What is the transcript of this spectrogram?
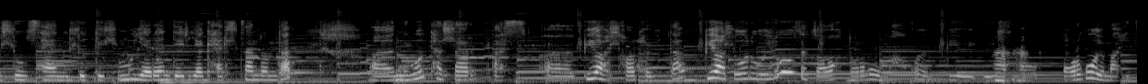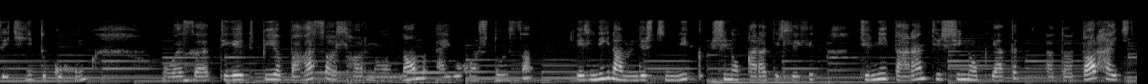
илүү сайн нөлөөтэй юм уу? Яриан дээр яг харилцаан дундаа а нөгөө талаар бас би болохоор хувьдаа би бол өөрийгөө ерөөсөө зовоох дургу юм багхгүй юу? Би ерөөсөө дургу юм а хизээч хийдэггүй хүн. Угаасаа тэгээд би багасаа болохоор нөгөө ном айгүй уншдаг байсан Тэгэл нэг номон дээр чинь нэг шинэ үг гараад ирлээхэд тэрний дараа нь тэр шинэ үг ядад одоо дор хаяж 10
